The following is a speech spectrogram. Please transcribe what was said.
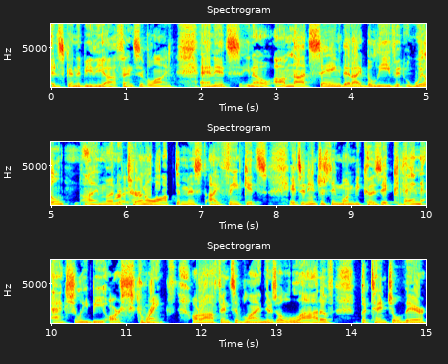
It's going to be the offensive line. And it's, you know, I'm not saying that I believe it will. I'm an Right. eternal optimist. I think it's it's an interesting one because it can actually be our strength, our offensive line. There's a lot of potential there.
